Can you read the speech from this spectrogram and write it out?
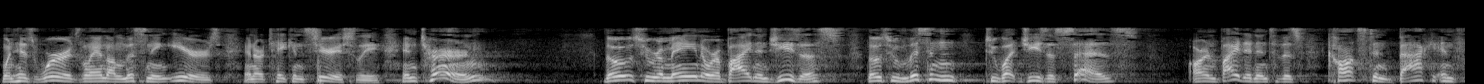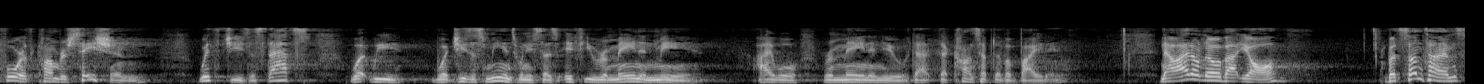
when his words land on listening ears and are taken seriously. In turn, those who remain or abide in Jesus, those who listen to what Jesus says, are invited into this constant back and forth conversation with Jesus. That's what we, what Jesus means when he says, if you remain in me, I will remain in you. That, that concept of abiding. Now I don't know about y'all, but sometimes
